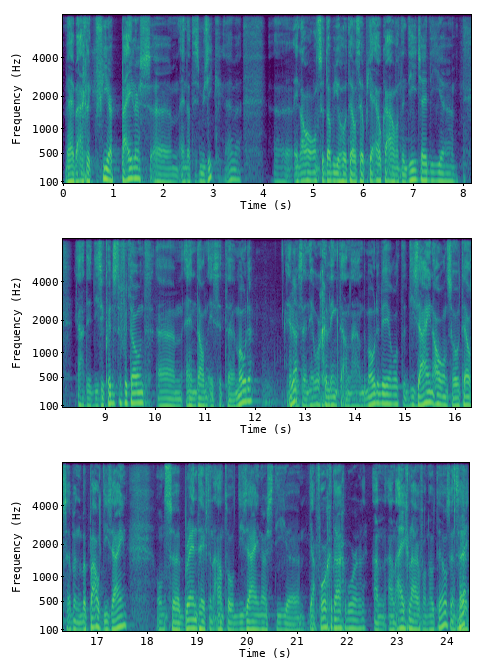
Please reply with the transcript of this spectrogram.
we hebben eigenlijk vier pijlers. ehm, en dat is muziek. Hè. We, in al onze W-hotels heb je elke avond een DJ die, eh, ja, die, die zijn kunsten vertoont. Ehm, en dan is het eh, mode. En Ja. We zijn heel erg gelinkt aan, aan de modewereld. Het design, al onze hotels hebben een bepaald design. Ons eh, brand heeft een aantal designers die eh, ja, voorgedragen worden aan, aan eigenaren van hotels. En zij, Ja.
